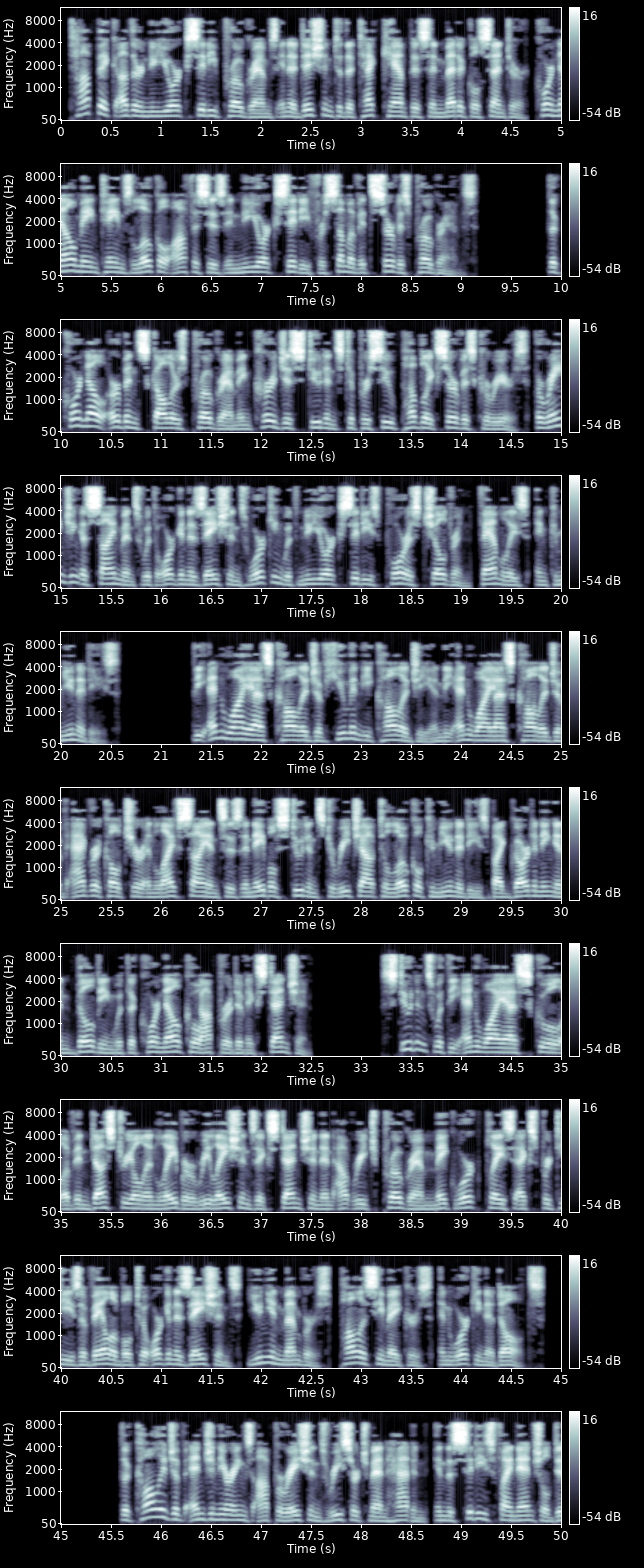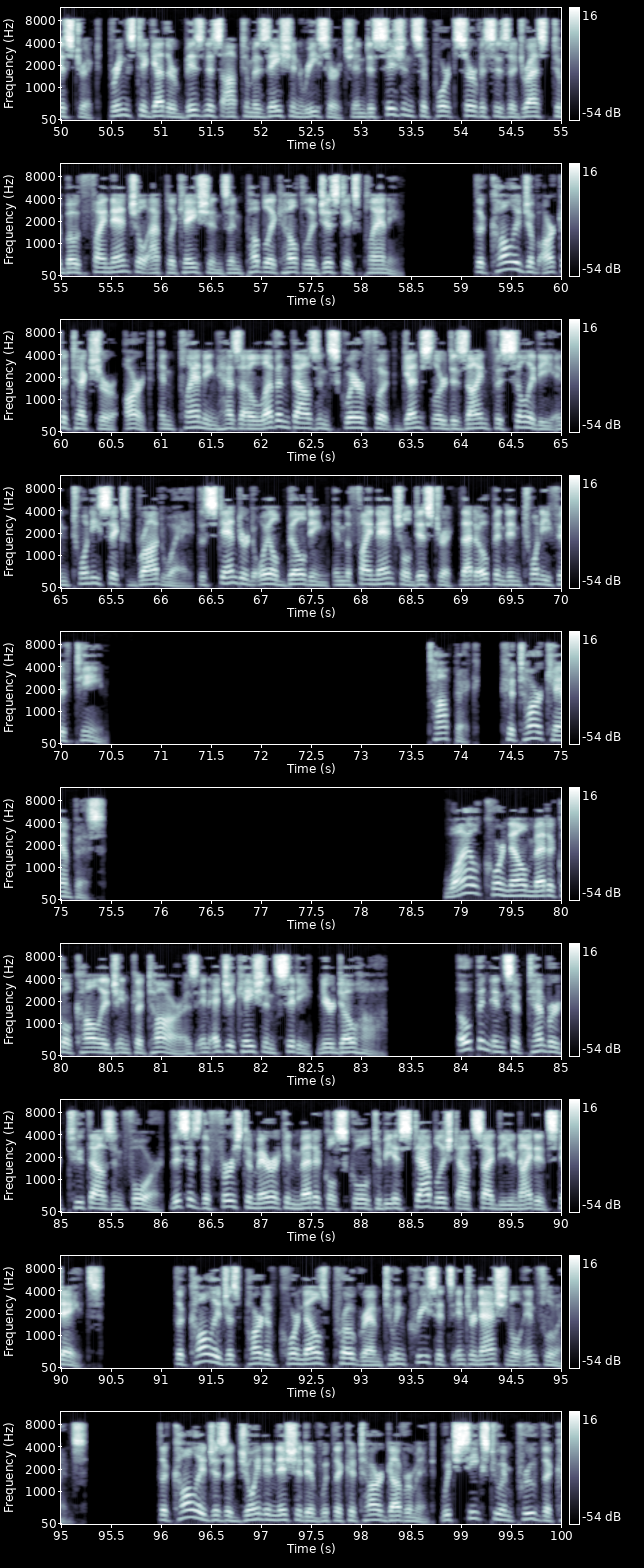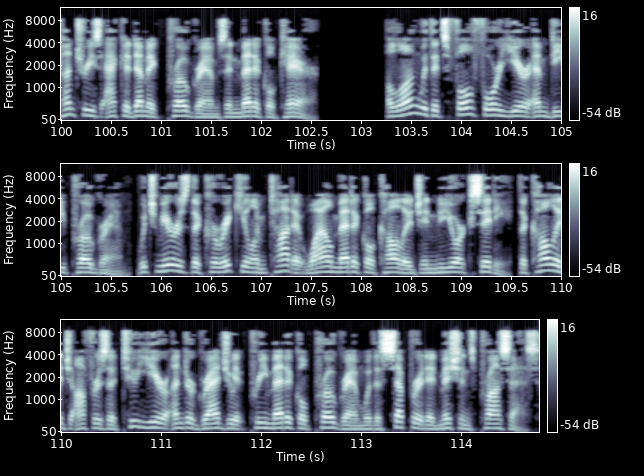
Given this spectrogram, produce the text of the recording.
Topic other New York City programs In addition to the Tech Campus and Medical Center, Cornell maintains local offices in New York City for some of its service programs. The Cornell Urban Scholars Program encourages students to pursue public service careers, arranging assignments with organizations working with New York City's poorest children, families, and communities. The NYS College of Human Ecology and the NYS College of Agriculture and Life Sciences enable students to reach out to local communities by gardening and building with the Cornell Cooperative Extension. Students with the NYS School of Industrial and Labor Relations Extension and Outreach Program make workplace expertise available to organizations, union members, policymakers, and working adults. The College of Engineering's Operations Research Manhattan, in the city's financial district, brings together business optimization research and decision support services addressed to both financial applications and public health logistics planning. The College of Architecture, Art, and Planning has a 11,000 square foot Gensler design facility in 26 Broadway the Standard Oil Building in the financial district that opened in 2015. Qatar campus Weill Cornell Medical College in Qatar is in Education City, near Doha. Opened in September 2004, this is the first American medical school to be established outside the United States. The college is part of Cornell's program to increase its international influence. The college is a joint initiative with the Qatar government, which seeks to improve the country's academic programs and medical care. Along with its full four-year MD program, which mirrors the curriculum taught at Weill Medical College in New York City, the college offers a two-year undergraduate pre-medical program with a separate admissions process.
